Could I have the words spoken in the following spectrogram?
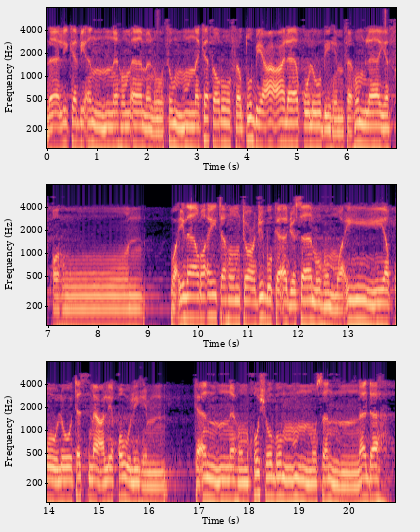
ذلك بأنهم آمنوا ثم كفروا فطبع على قلوبهم فهم لا يفقهون. وإذا رأيتهم تعجبك أجسامهم وإن يقولوا تسمع لقولهم كأنهم خشب مسندة.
